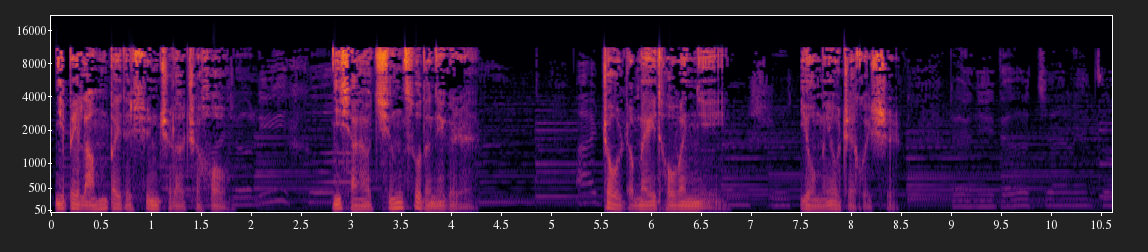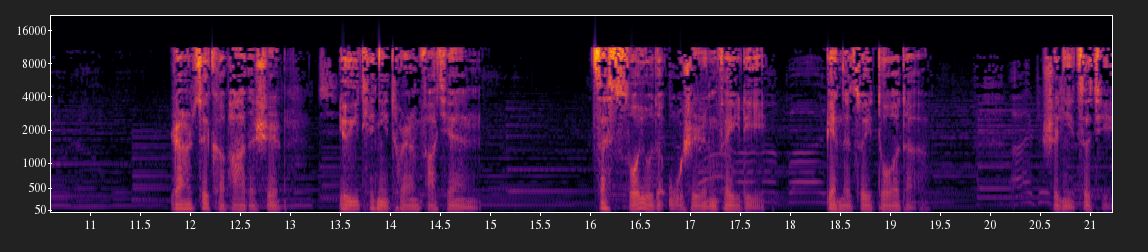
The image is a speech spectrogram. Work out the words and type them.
你被狼狈的训斥了之后，你想要倾诉的那个人，皱着眉头问你。有没有这回事？然而最可怕的是，有一天你突然发现，在所有的物是人非里，变得最多的是你自己。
